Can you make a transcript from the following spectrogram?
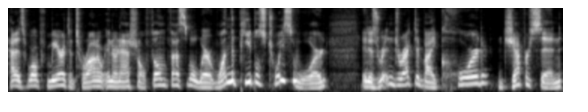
Had its world premiere at the Toronto International Film Festival, where it won the People's Choice Award. It is written directed by Cord Jefferson,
